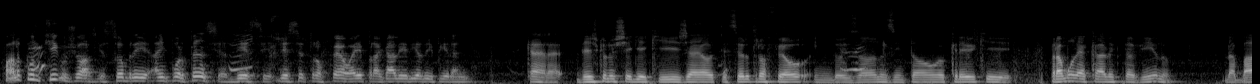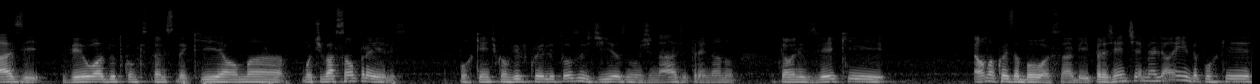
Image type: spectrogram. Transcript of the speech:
Falo contigo, Jorge, sobre a importância desse, desse troféu aí para a Galeria do Ipiranga. Cara, desde que eu cheguei aqui já é o terceiro troféu em dois anos, então eu creio que para a molecada que está vindo, da base, ver o adulto conquistando isso daqui é uma motivação para eles. Porque a gente convive com ele todos os dias no ginásio, treinando. Então eles veem que é uma coisa boa, sabe? E pra gente é melhor ainda, porque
